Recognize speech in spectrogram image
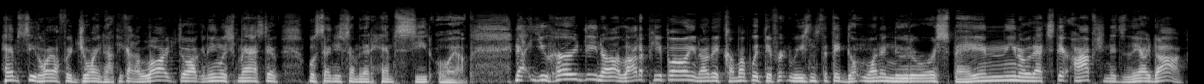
hemp seed oil for joint health. You got a large dog, an English Mastiff. We'll send you some of that hemp seed oil. Now, you heard, you know, a lot of people, you know, they come up with different reasons that they don't want to neuter or spay, and, you know, that's their option. It's their dog.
